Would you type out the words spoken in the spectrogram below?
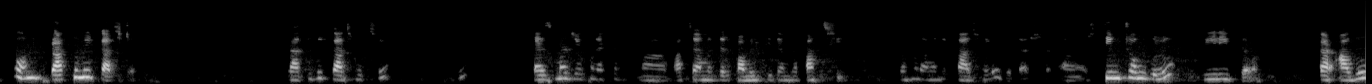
এখন প্রাথমিক কাজটা প্রাথমিক কাজ হচ্ছে অ্যাজমার যখন একটা বাচ্চা আমাদের কমিউনিটিতে আমরা পাচ্ছি, তখন আমাদের কাজ হলো যে তার সিমটমগুলো রিলিফ দেওয়া। তার আদৌ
